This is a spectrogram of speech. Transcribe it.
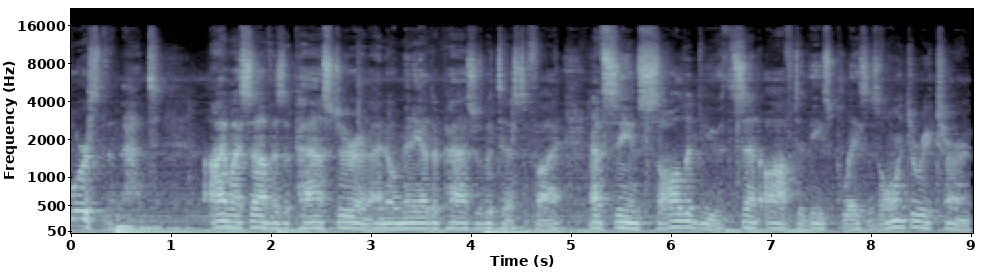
worse than that. I myself, as a pastor, and I know many other pastors would testify, have seen solid youth sent off to these places only to return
